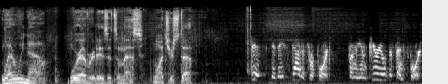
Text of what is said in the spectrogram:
Where are we now? Wherever it is, it's a mess. Watch your step. This is a status report from the Imperial Defense Force.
